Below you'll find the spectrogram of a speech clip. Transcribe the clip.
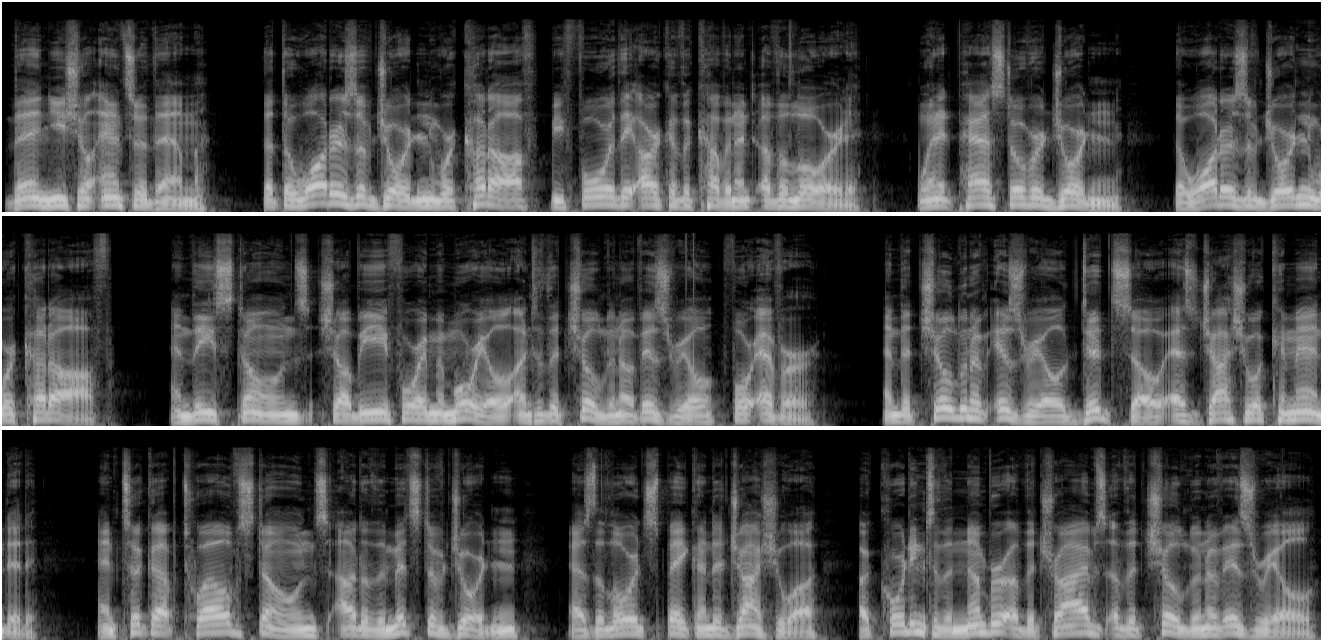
Then ye shall answer them, that the waters of Jordan were cut off before the ark of the covenant of the Lord. When it passed over Jordan, the waters of Jordan were cut off, and these stones shall be for a memorial unto the children of Israel forever. And the children of Israel did so as Joshua commanded, and took up twelve stones out of the midst of Jordan, as the Lord spake unto Joshua, according to the number of the tribes of the children of Israel,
